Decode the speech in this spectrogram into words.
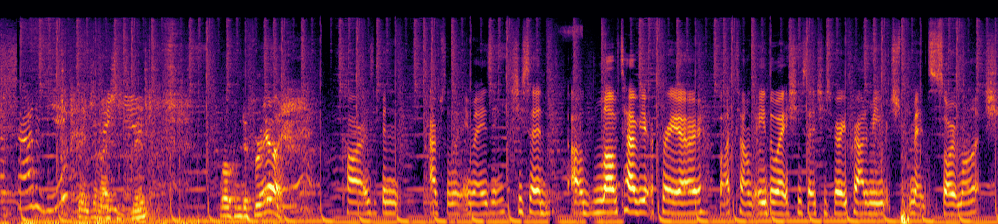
I'm proud of you. Congratulations, Lynn. Welcome to Freo. Cara has been absolutely amazing. She said, I'd love to have you at Freo, but um, either way, she said she's very proud of me, which meant so much.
